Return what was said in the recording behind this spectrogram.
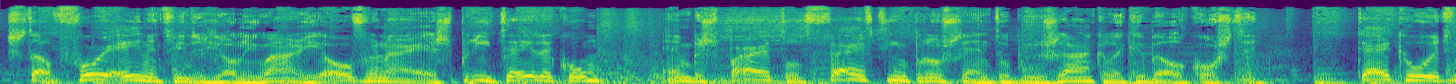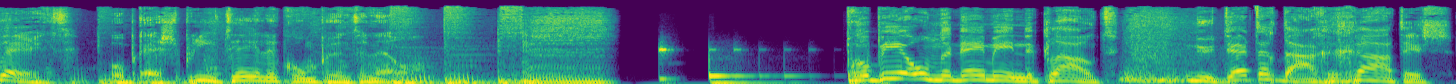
Stap voor 21 januari over naar Esprit Telecom... en bespaar tot 15% op uw zakelijke belkosten. Kijk hoe het werkt op esprittelecom.nl. Probeer ondernemen in de cloud. Nu 30 dagen gratis.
